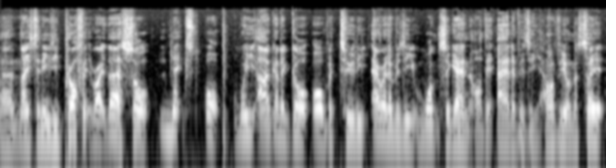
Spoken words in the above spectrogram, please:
um, nice and easy profit right there. So next up, we are going to go over to the Eredivisie once again, or the Eredivisie, however you want to say it.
